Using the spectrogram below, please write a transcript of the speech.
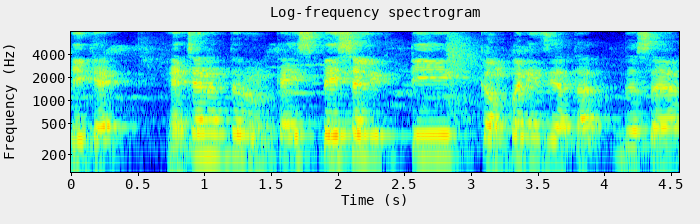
ठीक आहे? ह्याच्यानंतरून काही स्पेशालिटी कंपनीज येतात. जसं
